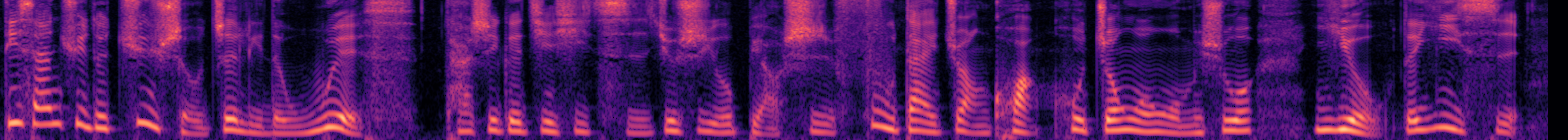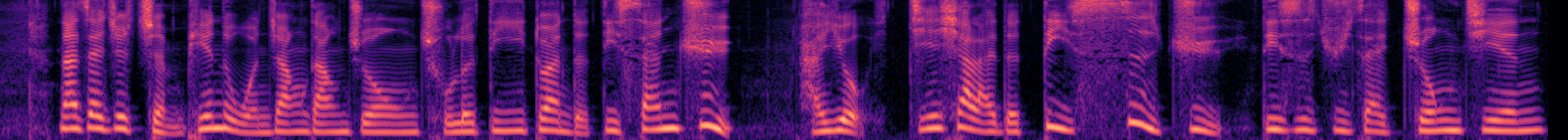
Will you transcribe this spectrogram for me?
第三句的句首这里的 with，它是一个介系词，就是有表示附带状况或中文我们说有的意思。那在这整篇的文章当中，除了第一段的第三句，还有接下来的第四句，第四句在中间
